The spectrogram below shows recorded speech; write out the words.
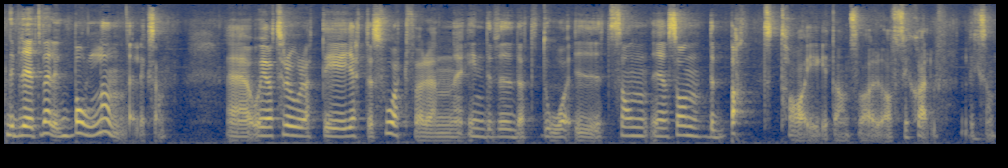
det blir ett väldigt bollande. Liksom. Eh, och jag tror att det är jättesvårt för en individ att då i, sån, i en sån debatt ta eget ansvar av sig själv. Liksom.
